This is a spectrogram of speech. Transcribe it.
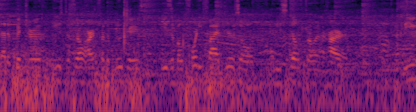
that a pitcher he used to throw hard for the Blue Jays? He's about 45 years old and he's still throwing hard. Do you,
